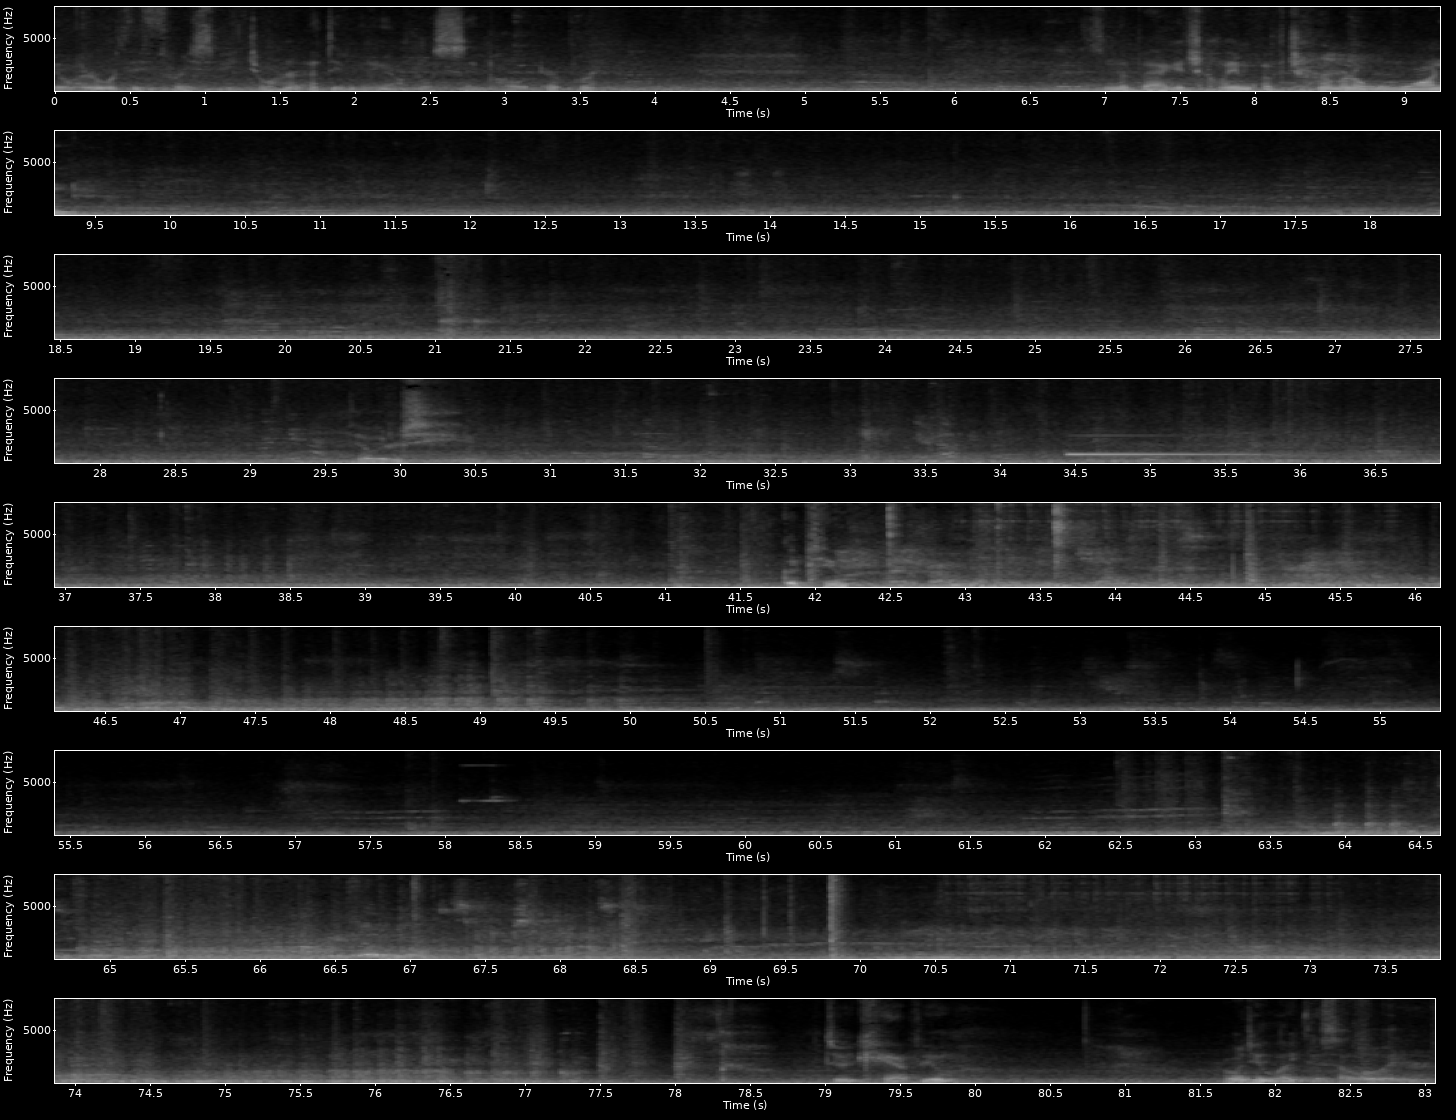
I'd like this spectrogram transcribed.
elevator with the three-speed door at the Minneapolis St. Paul Airport. It's in the baggage claim of Terminal 1. The elevator's here. Good too. Do a cab view. How would you like this elevator?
